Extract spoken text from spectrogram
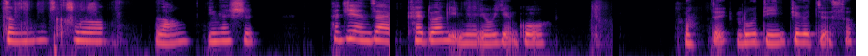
曾科郎，应该是他之前在开端里面有演过，嗯，对，卢迪这个角色，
